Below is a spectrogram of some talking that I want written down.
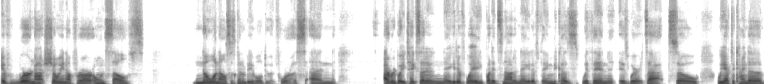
if we're not showing up for our own selves, no one else is going to be able to do it for us. And everybody takes that in a negative way, but it's not a negative thing because within is where it's at. So we have to kind of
